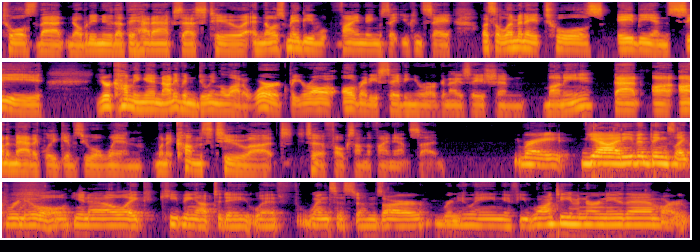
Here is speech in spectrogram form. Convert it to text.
tools that nobody knew that they had access to. And those may be findings that you can say, let's eliminate tools A, B, and C. You're coming in, not even doing a lot of work, but you're already saving your organization money. That uh, automatically gives you a win when it comes to uh, t- to folks on the finance side. Right. Yeah. And even things like renewal, you know, like keeping up to date with when systems are renewing, if you want to even renew them or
